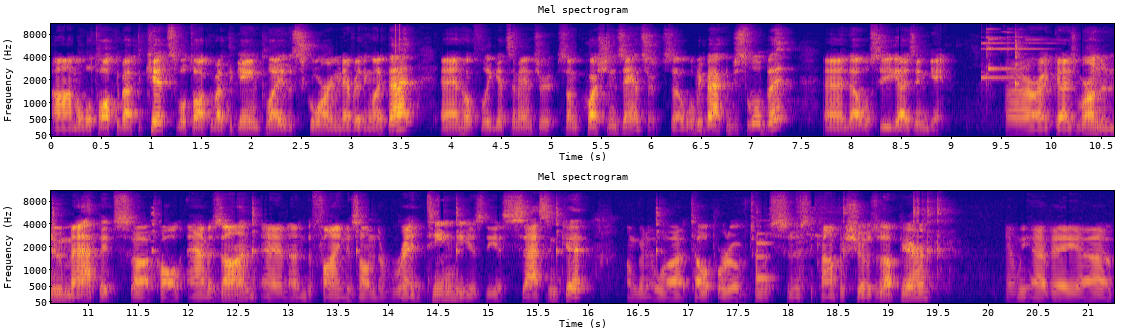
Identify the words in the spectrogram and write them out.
Um, and we'll talk about the kits, we'll talk about the gameplay, the scoring, and everything like that, and hopefully get some answer, some questions answered. So we'll be back in just a little bit, and uh, we'll see you guys in game. All right, guys, we're on the new map. It's uh, called Amazon, and Undefined is on the red team. He is the Assassin Kit. I'm going to uh, teleport over to him as soon as the compass shows up here. And we have a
